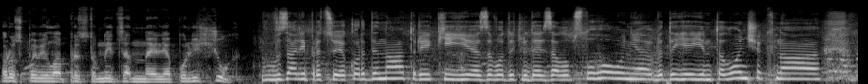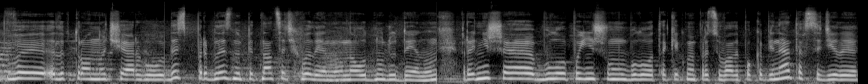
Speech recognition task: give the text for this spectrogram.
розповіла представниця Неля Поліщук. В залі працює координатор, який заводить людей в зал обслуговування, видає їм талончик на в електронну чергу. Десь приблизно 15 хвилин на одну людину. Раніше було по-іншому, було так як ми працювали по кабінетах, сиділи,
